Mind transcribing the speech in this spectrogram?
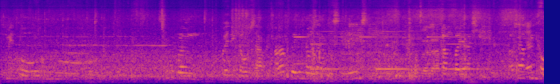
management. Oo. Sino bang pwedeng kausapin? Baka pwedeng kausapin si Lindsay, Kambayashi. Kausapin ko.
